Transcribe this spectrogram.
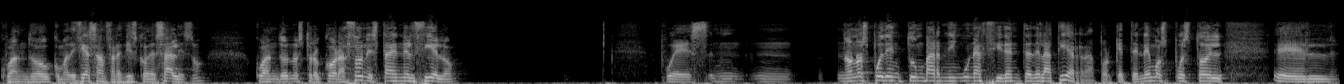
cuando, como decía San Francisco de Sales, ¿no? Cuando nuestro corazón está en el cielo, pues no nos pueden tumbar ningún accidente de la tierra, porque tenemos puesto el, el,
